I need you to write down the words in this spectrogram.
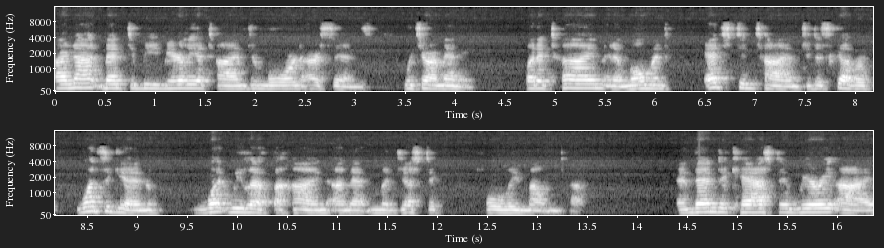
are not meant to be merely a time to mourn our sins, which are many, but a time and a moment etched in time to discover once again what we left behind on that majestic holy mountaintop, and then to cast a weary eye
